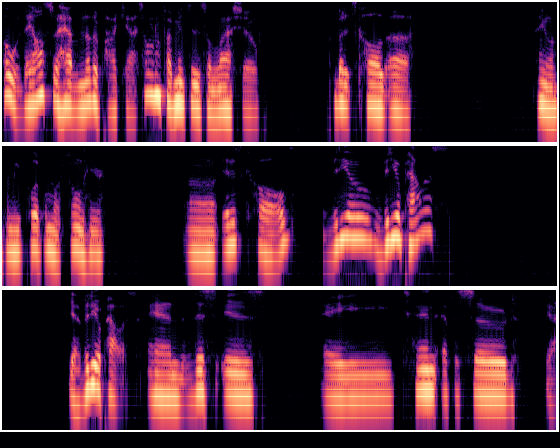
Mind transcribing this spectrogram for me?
Oh, they also have another podcast. I don't know if I mentioned this on last show, but it's called uh hang on, let me pull up on my phone here. Uh it is called Video Video Palace. Yeah, Video Palace. And this is a 10 episode yeah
